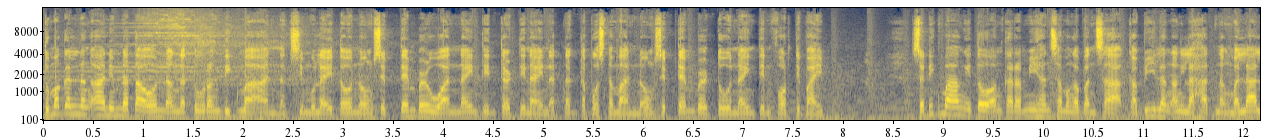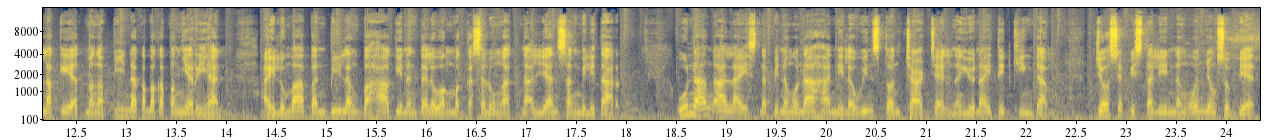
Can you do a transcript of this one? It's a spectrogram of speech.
Tumagal ng anim na taon ang naturang digmaan, nagsimula ito noong September 1, 1939 at nagtapos naman noong September 2, 1945. Sa digmaang ito, ang karamihan sa mga bansa, kabilang ang lahat ng malalaki at mga pinakamakapangyarihan, ay lumaban bilang bahagi ng dalawang magkasalungat na alyansang militar. Una ang allies na pinangunahan nila Winston Churchill ng United Kingdom, Joseph Stalin ng Unyong Soviet,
